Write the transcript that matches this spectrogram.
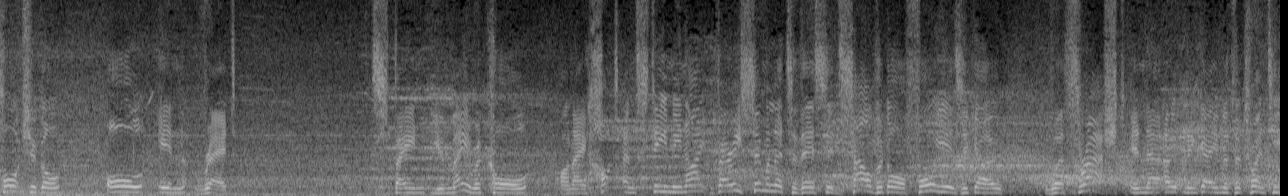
Portugal all in red. Spain, you may recall, on a hot and steamy night, very similar to this in Salvador four years ago, were thrashed in their opening game of the 2014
